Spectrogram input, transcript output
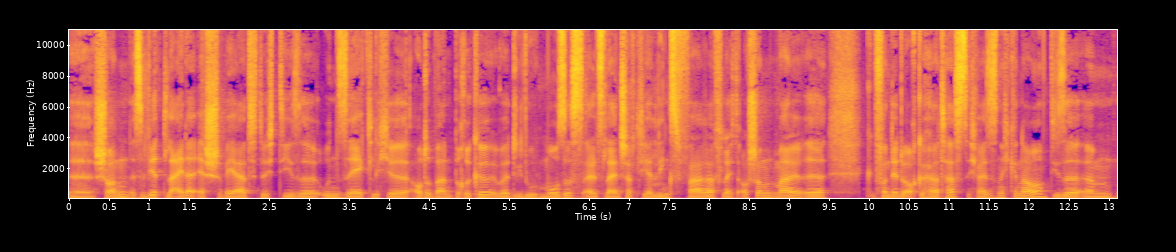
äh, schon. Es wird leider erschwert durch diese unsägliche Autobahnbrücke, über die du, Moses, als leidenschaftlicher Linksfahrer vielleicht auch schon mal, äh, von der du auch gehört hast. Ich weiß es nicht genau. Diese ähm,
